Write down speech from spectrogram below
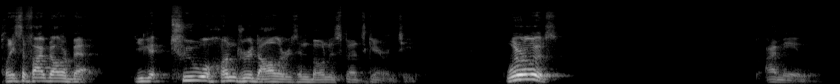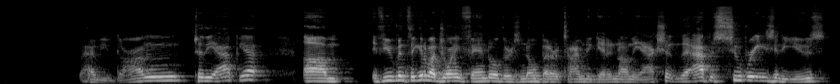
place a $5 bet. You get $200 in bonus bets guaranteed. Win or lose. I mean, have you gone to the app yet? Um, if you've been thinking about joining FanDuel, there's no better time to get in on the action. The app is super easy to use.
